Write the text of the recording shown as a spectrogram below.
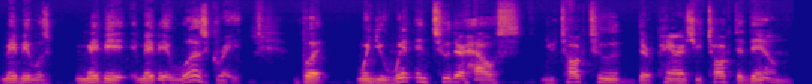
Maybe it was. Maybe maybe it was great, but when you went into their house, you talked to their parents, you talked to them,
